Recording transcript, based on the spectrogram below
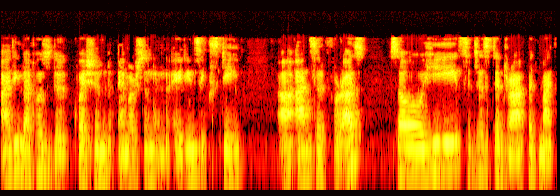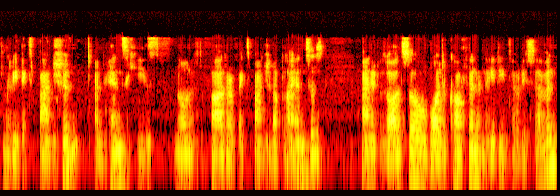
I think that was the question Emerson in 1860 uh, answered for us. So he suggested rapid maxillary expansion and hence he's known as the father of expansion appliances. And it was also Walter Coffin in 1877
